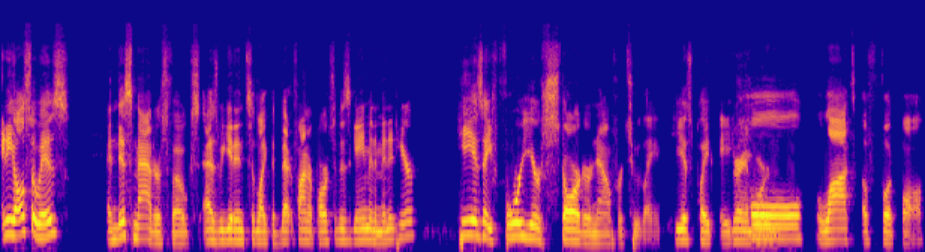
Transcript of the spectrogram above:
And he also is, and this matters, folks, as we get into like the finer parts of his game in a minute here. He is a four-year starter now for Tulane. He has played a Very important. whole lot of football.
